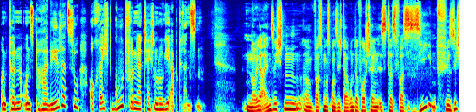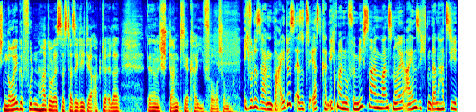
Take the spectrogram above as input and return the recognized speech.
und können uns parallel dazu dazu auch recht gut von der Technologie abgrenzen. Neue Einsichten, äh, was muss man sich darunter vorstellen? Ist das, was sie für sich neu gefunden hat oder ist das tatsächlich der aktuelle äh, Stand der KI-Forschung? Ich würde sagen beides. Also zuerst kann ich mal nur für mich sagen, waren es neue Einsichten. Dann hat sie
